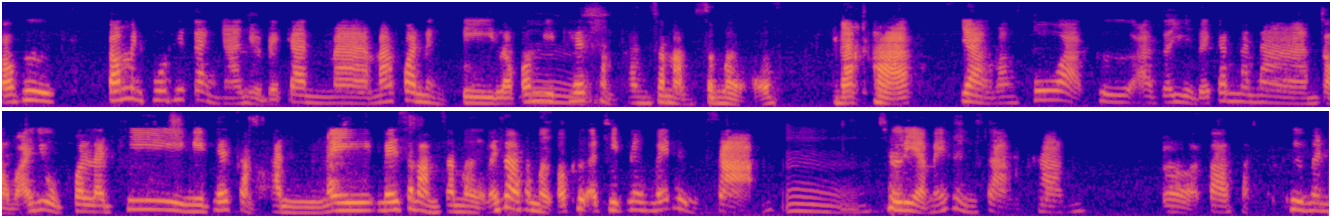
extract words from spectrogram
ก็คือต้องเป็นคู่ที่แต่งงานอยู่ด้วยกันมามากกว่าหนึ่งปี แล้วก็มีอืมเพศสัมพันธ์สม่ำเสมอนะคะ อย่างบางคู่อะคืออาจจะอยู่ด้วยกันมานาน แต่ว่าอยู่คนละที่มีเพศสัมพันธ์ไม่ไม่สม่ำเสมอ ไม่สม่ำเสมอก็คืออาทิตย์หนึ่งไม่ถึงสามอืมเฉลี่ยไม่ถึงสามครั้ง เอ่อต่อสัปคือมัน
